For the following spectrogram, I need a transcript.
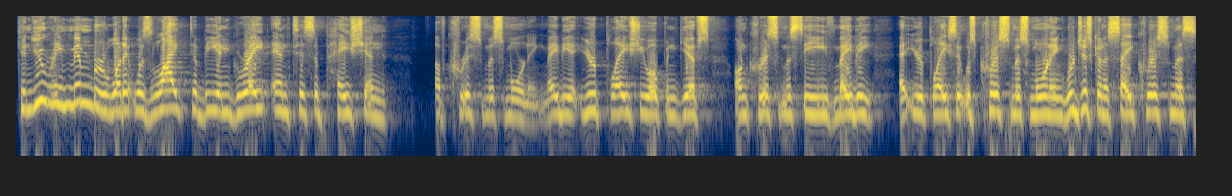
can you remember what it was like to be in great anticipation of Christmas morning? Maybe at your place you opened gifts on Christmas Eve. Maybe at your place it was Christmas morning. We're just going to say Christmas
